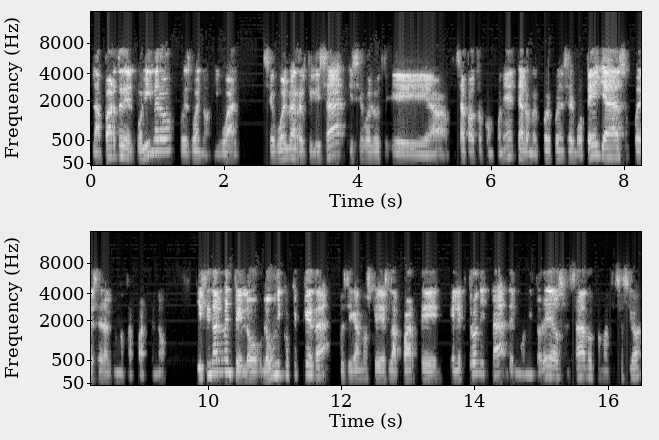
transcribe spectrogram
La parte del polímero, pues bueno, igual. Se vuelve a reutilizar y se vuelve eh, a usar para otro componente. A lo mejor pueden ser botellas o puede ser alguna otra parte, ¿no? Y finalmente, lo, lo, único que queda, pues digamos que es la parte electrónica del monitoreo, sensado, automatización,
